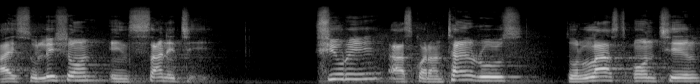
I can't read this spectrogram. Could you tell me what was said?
isolation insanity. Fury as quarantine rules to last until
